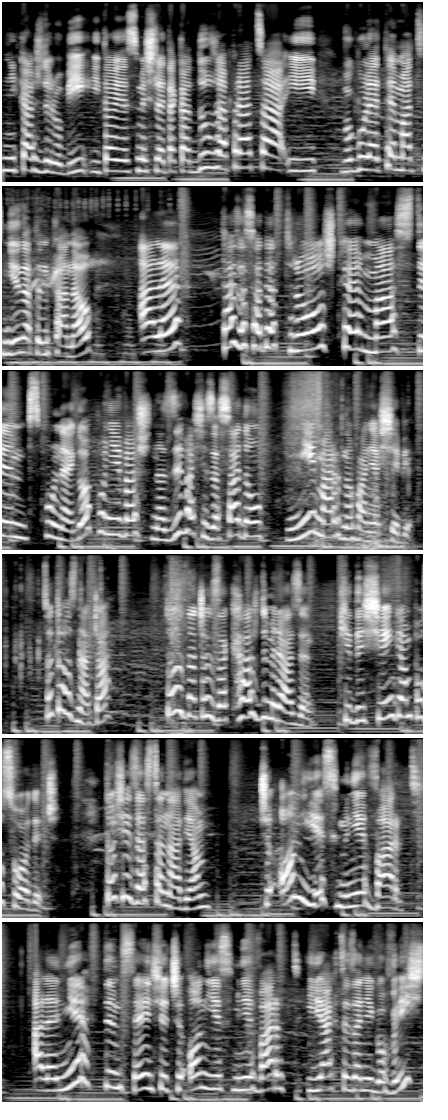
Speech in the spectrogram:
nie każdy lubi i to jest, myślę, taka duża praca i w ogóle temat nie na ten kanał, ale ta zasada troszkę ma z tym wspólnego, ponieważ nazywa się zasadą niemarnowania siebie. Co to oznacza? To oznacza, że za każdym razem, kiedy sięgam po słodycz, to się zastanawiam, czy on jest mnie wart. Ale nie w tym sensie, czy on jest mnie wart i ja chcę za niego wyjść,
